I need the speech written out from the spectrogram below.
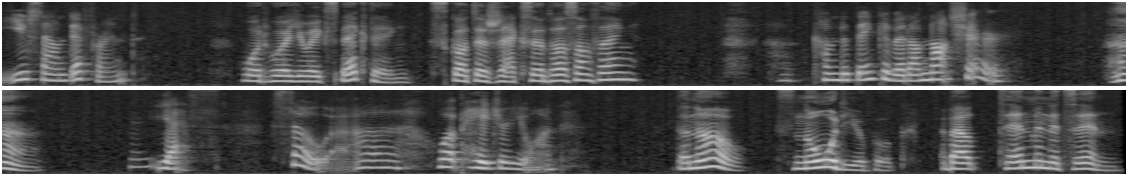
You sound different. What were you expecting? Scottish accent or something? Come to think of it, I'm not sure. Huh. Yes, So, uh, what page are you on? Dunno. It's an audiobook. About ten minutes in.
